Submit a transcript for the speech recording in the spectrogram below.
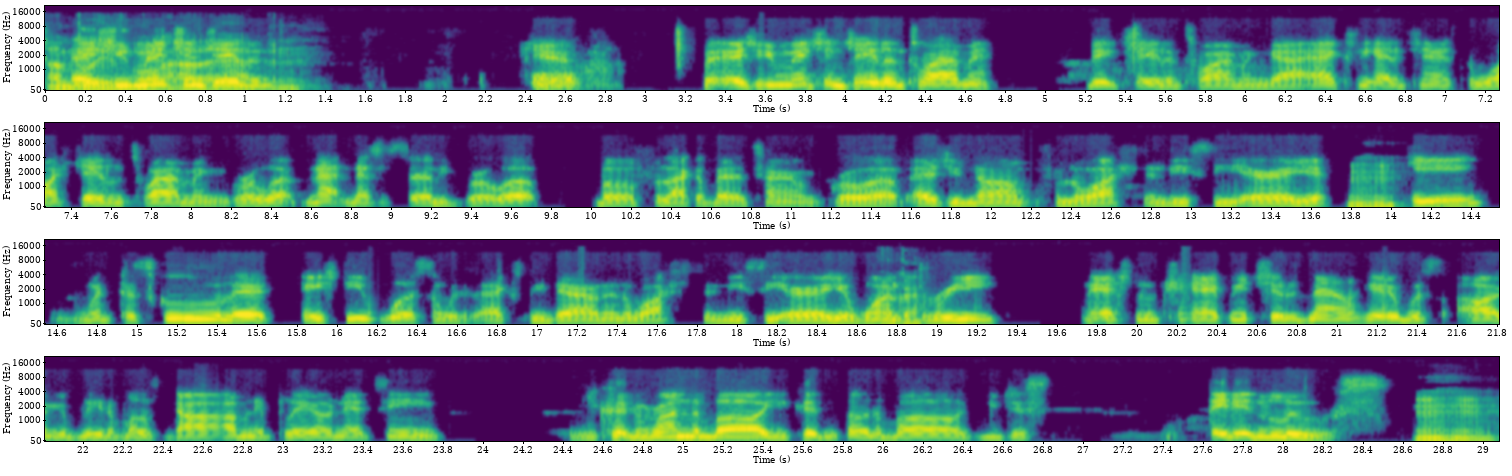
mentioned, how that Jalen- yeah, but as you mentioned, Jaylen Twyman, big Jaylen Twyman guy. I actually had a chance to watch Jaylen Twyman grow up. Not necessarily grow up, but for lack of a better term, grow up. As you know, I'm from the Washington D.C. area. Mhm. He went to school at H.D. Woodson, which is actually down in the Washington D.C. area. Won Okay. three national championships down here. Was arguably the most dominant player on that team. You couldn't run the ball. You couldn't throw the ball. You just they didn't lose Mhm.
